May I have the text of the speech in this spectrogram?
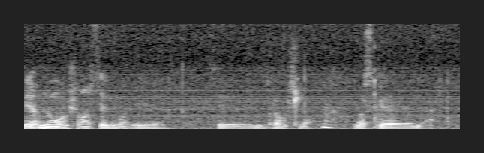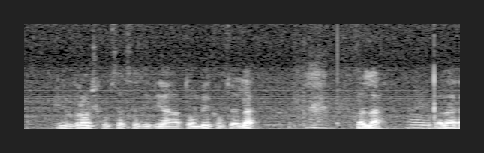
Nous, on change seulement les, ces branches-là. Lorsque une branche comme ça, ça devient à tomber comme celle-là. Celle-là. Voilà.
